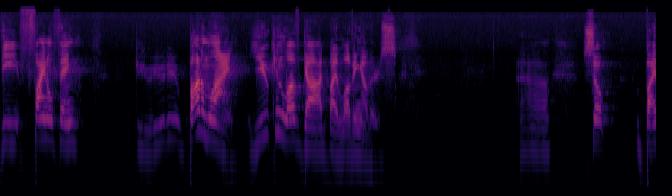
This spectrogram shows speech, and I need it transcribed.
the final thing bottom line, you can love God by loving others. Uh, so, by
